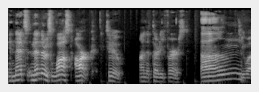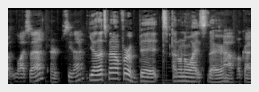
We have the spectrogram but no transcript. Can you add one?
And that's and then there's Lost Ark too on the 31st. Um, Do you wa- watch that or see that? yeah, that's been out for a bit. I don't know why it's there. Oh, okay.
